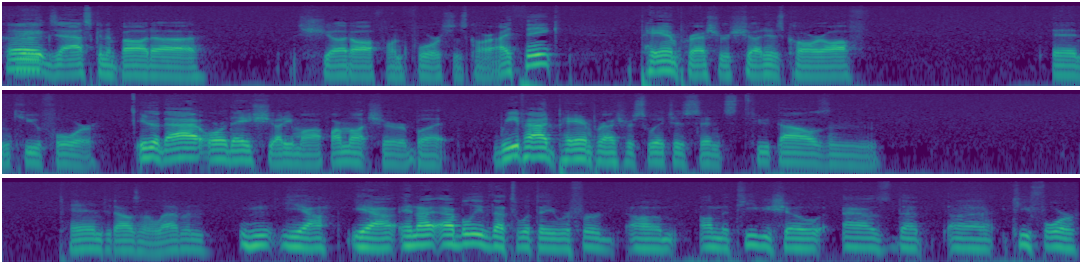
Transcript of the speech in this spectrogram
Craig's asking about uh shut off on Force's car. I think pan pressure shut his car off in Q4. Either that or they shut him off. I'm not sure, but we've had pan pressure switches since 2010, 2011. Mm, Yeah, yeah, and I, I believe that's what they referred um, on the TV show as that uh, Q4.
